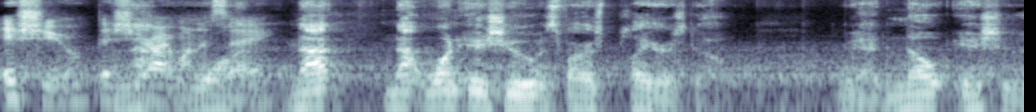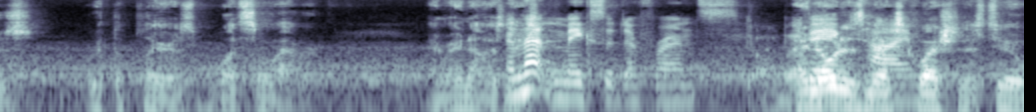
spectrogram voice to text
issue this year. I want to say. Not not one issue as far as players go. We had no issues with the players whatsoever. And right now, his And next, that makes a difference. I know what big his next question is too.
